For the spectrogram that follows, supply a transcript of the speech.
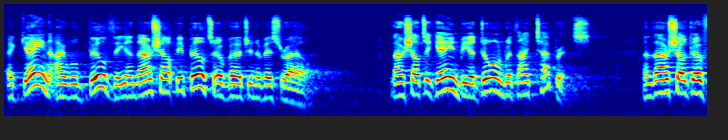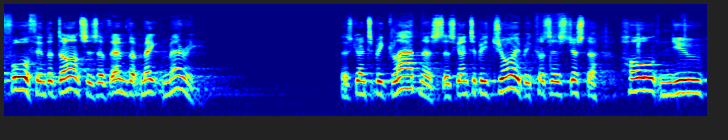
Again I will build thee, and thou shalt be built, O Virgin of Israel. Thou shalt again be adorned with thy tabrets and thou shalt go forth in the dances of them that make merry. There's going to be gladness, there's going to be joy, because there's just a whole new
